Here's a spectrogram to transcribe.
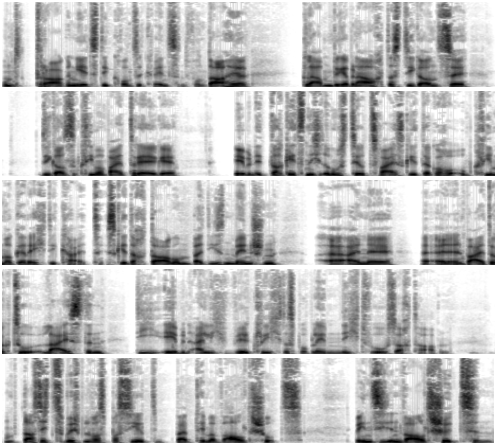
und tragen jetzt die Konsequenzen. Von daher glauben wir eben auch, dass die ganze, die ganzen Klimabeiträge eben, da geht es nicht nur ums CO2, es geht auch um Klimagerechtigkeit. Es geht auch darum, bei diesen Menschen äh, eine, einen Beitrag zu leisten, die eben eigentlich wirklich das Problem nicht verursacht haben. Und das ist zum Beispiel, was passiert beim Thema Waldschutz. Wenn Sie den Wald schützen,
